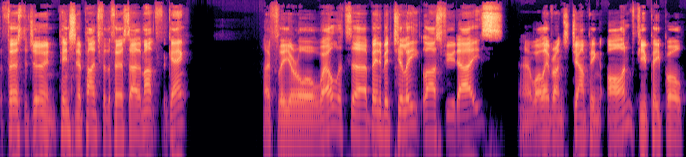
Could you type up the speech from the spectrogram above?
the 1st of June. Pinching a punch for the first day of the month, the gang. Hopefully, you're all well. It's uh, been a bit chilly last few days. Uh, while everyone's jumping on, a few people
